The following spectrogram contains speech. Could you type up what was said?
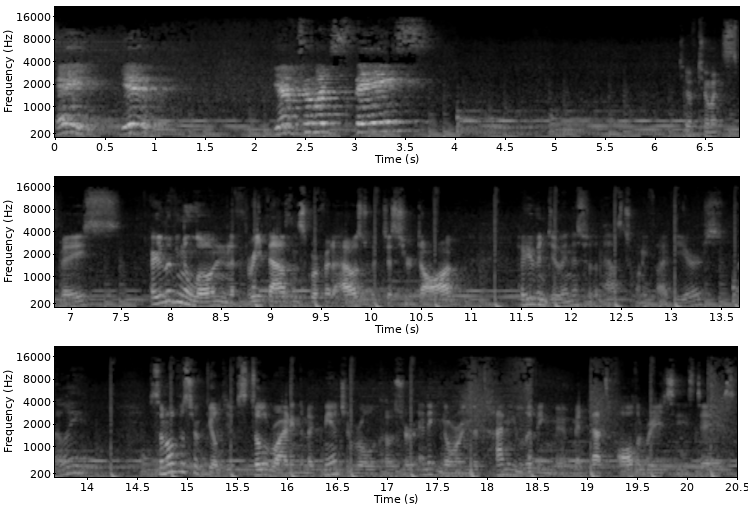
Hey, you! You have too much space? Do you have too much space? Are you living alone in a 3,000 square foot house with just your dog? Have you been doing this for the past 25 years? Really? Some of us are guilty of still riding the McMansion roller coaster and ignoring the tiny living movement that's all the rage these days,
